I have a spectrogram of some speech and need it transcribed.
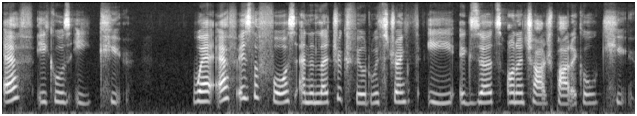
F equals EQ, where F is the force an electric field with strength E exerts on a charged particle Q.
